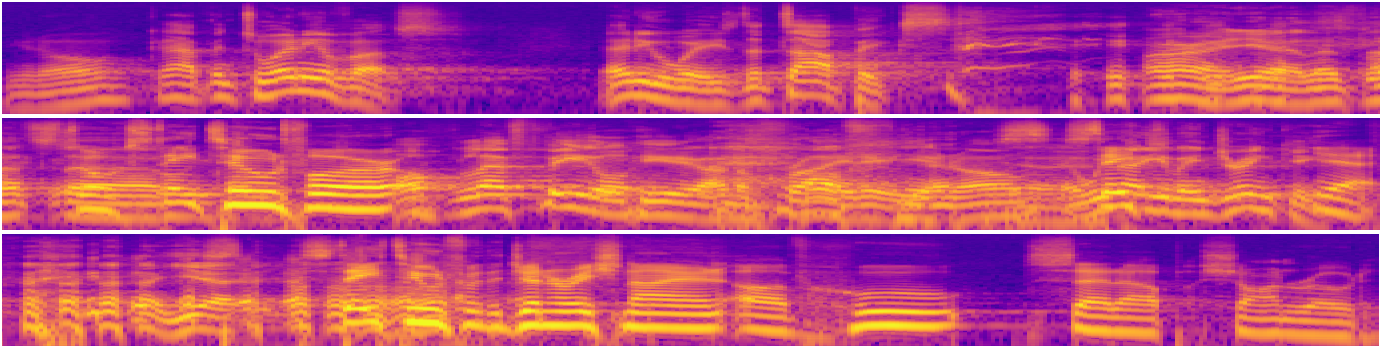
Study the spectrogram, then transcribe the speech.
You know, could happen to any of us. Anyways, the topics. All right, yeah. Let's let's. so uh, stay tuned for Off left field here on a Friday, you know. And Stay- we're not even drinking. yeah. yeah. stay tuned for the Generation Iron of who set up Shawn Rhoden.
